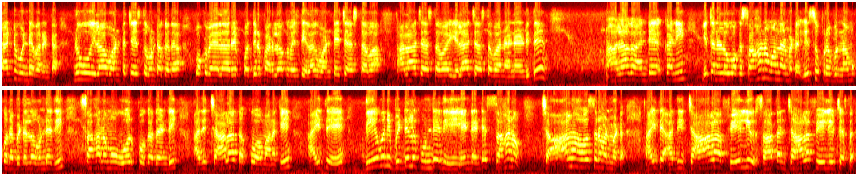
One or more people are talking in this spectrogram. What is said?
అంటూ ఉండేవారంట. నువ్వు ఇలా వంట చేస్తూ ఉంటావు కదా ఒకవేళ రేపు పొద్దున పరలోకం వెళ్తే ఇలా వంటే చేస్తావా? అలా చేస్తావా? ఇలా చేస్తావా? అని అడిగితే అలాగా అంటే కానీ ఇతనిలో ఒక సహనం ఉందనమాట యేసు ప్రభు నమ్ముకున్న బిడ్డలో ఉండేది సహనము ఓర్పు కదండి. అది చాలా తక్కువ మనకి. అయితే దేవుని బిడ్డలకు ఉండేది ఏంటంటే సహనం. చాలా అవసరం అనమాట అయితే అది చాలా ఫెయిల్యూర్ సాతన్ చాలా ఫెయిల్యూర్ చేస్తాను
